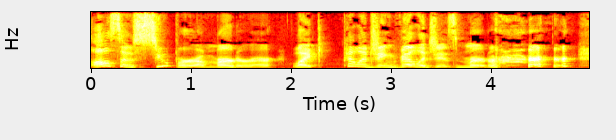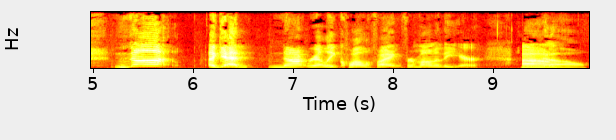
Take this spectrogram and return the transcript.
also super a murderer. Like pillaging villages murderer. not again, not really qualifying for mom of the year. Um, no.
